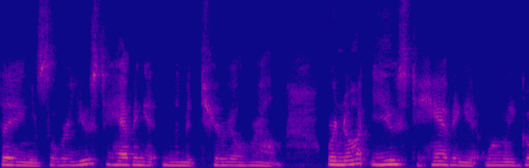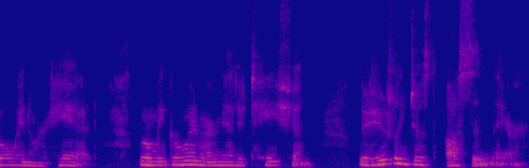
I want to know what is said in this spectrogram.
things. So we're used to having it in the material realm. We're not used to having it when we go in our head, when we go in our meditation. There's usually just us in there,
